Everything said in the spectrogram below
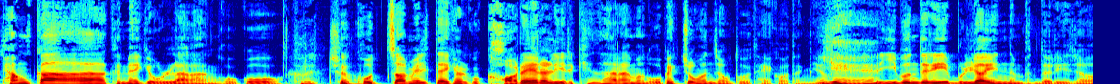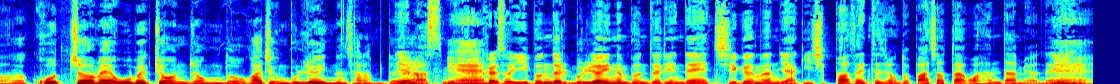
평가 금액이 올라간 거고 그렇죠. 그 고점일 때 결국 거래를 일으킨 사람은 500조 원 정도 되거든요. 예. 이분들이 물려 있는 분들이죠. 어, 고점에 500조 원 정도가 지금 물려 있는 사람들. 예, 맞습니다. 예. 그래서 이분들 물려 있는 분들인데 지금은 약 20% 정도 빠졌다고 한다면은 예.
